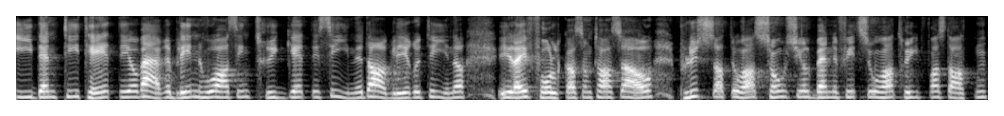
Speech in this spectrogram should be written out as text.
identitet i å være blind. Hun har sin trygghet i sine daglige rutiner, i de folka som tar seg av henne. Pluss at hun har social benefits, hun har trygd fra staten.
